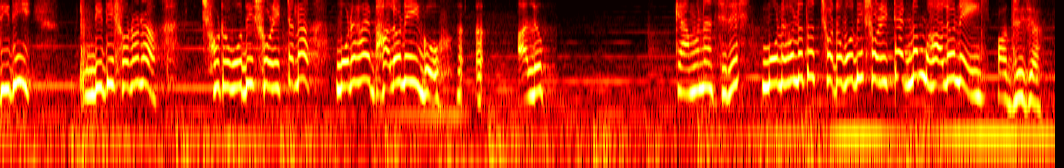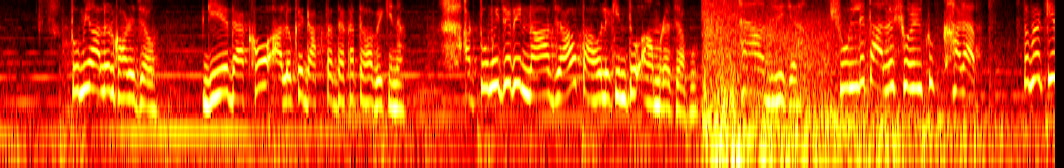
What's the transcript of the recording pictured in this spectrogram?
দিদি দিদি শোনো না ছোট বৌদির শরীরটা না মনে হয় ভালো নেই গো। আলোক কেমন আছে রে? মনে হলো তো ছোট বৌদির শরীরটা একদম ভালো নেই। অদ্রিজা তুমি আলোর ঘরে যাও। গিয়ে দেখো আলোকে ডাক্তার দেখাতে হবে কিনা। আর তুমি যদি না যাও তাহলে কিন্তু আমরা যাব। হ্যাঁ অদ্রিজা শুনলে তো আলোর শরীর খুব খারাপ। তোমরা কি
